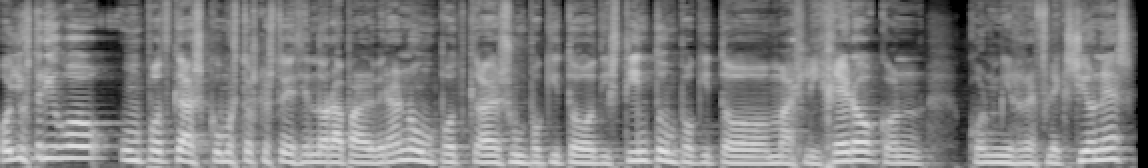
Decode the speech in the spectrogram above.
Hoy os traigo un podcast como estos que estoy haciendo ahora para el verano, un podcast un poquito distinto, un poquito más ligero, con, con mis reflexiones,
